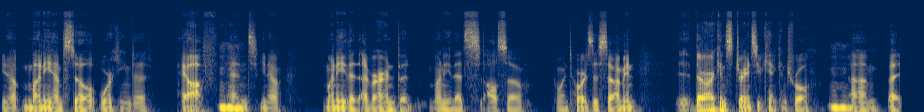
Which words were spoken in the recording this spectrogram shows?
you know, money I'm still working to pay off, mm-hmm. and you know, money that I've earned, but money that's also going towards this. So I mean, eh, there are constraints you can't control, mm-hmm. um, but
